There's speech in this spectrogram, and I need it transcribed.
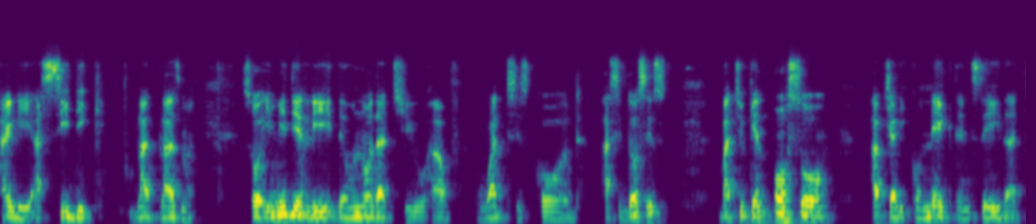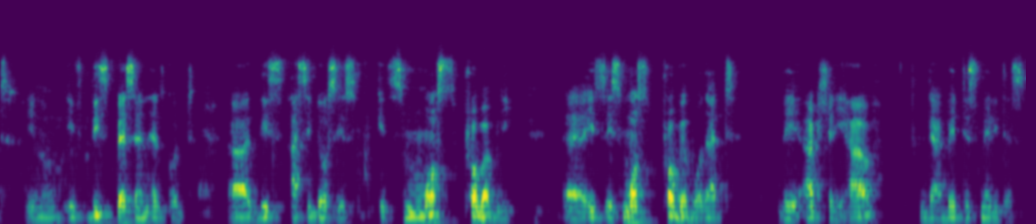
highly acidic blood plasma. So immediately they will know that you have what is called acidosis, but you can also actually connect and say that, you know, if this person has got uh, this acidosis, it's most probably, uh, it's, it's most probable that they actually have diabetes mellitus.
